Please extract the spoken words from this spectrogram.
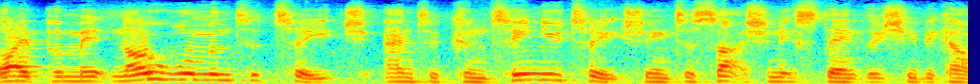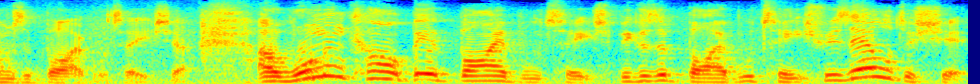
I permit no woman to teach and to continue teaching to such an extent that she becomes a Bible teacher. A woman can't be a Bible teacher because a Bible teacher is eldership,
